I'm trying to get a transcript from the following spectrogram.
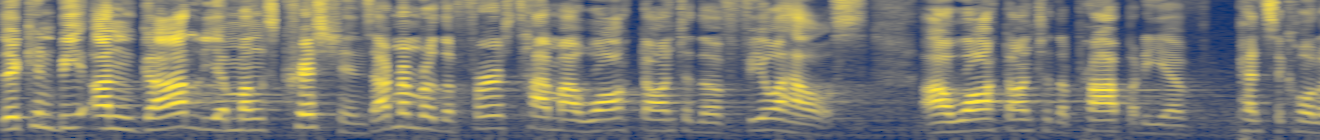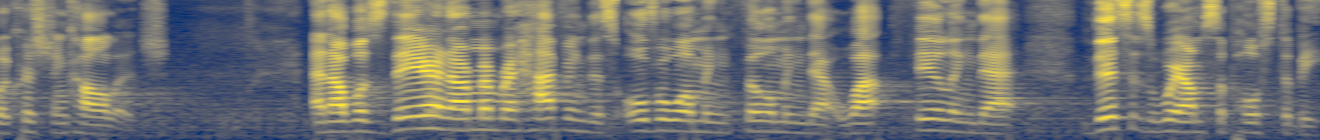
There can be ungodly amongst Christians. I remember the first time I walked onto the field house, I walked onto the property of Pensacola Christian College. And I was there and I remember having this overwhelming feeling that, feeling that this is where I'm supposed to be.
